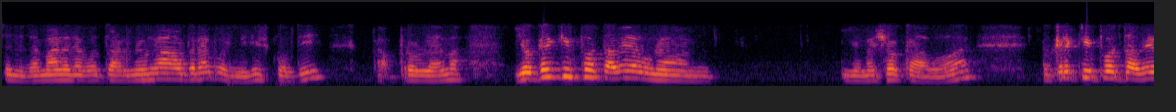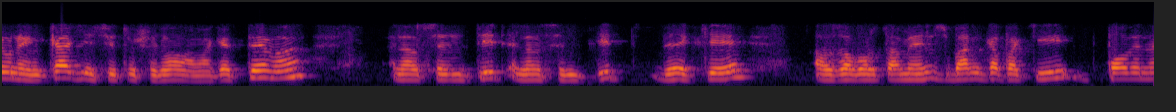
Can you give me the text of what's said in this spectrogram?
se'ns demana de votar-ne una altra, doncs miri, escolti, cap problema. Jo crec que hi pot haver una... I amb això acabo, eh? Jo crec que hi pot haver un encaix institucional amb aquest tema en el sentit, en el sentit de que els avortaments van cap aquí, poden,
